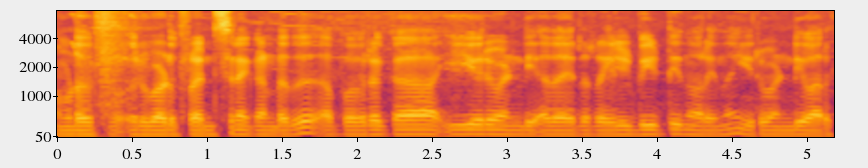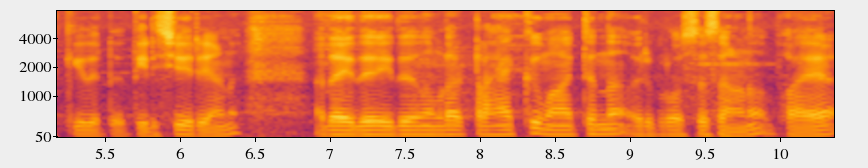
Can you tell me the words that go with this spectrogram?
നമ്മുടെ ഒരു- ഒരുപാട് ഫ്രണ്ട്സിനെ കണ്ടത്. അപ്പോൾ അവരൊക്കെ ഈ ഒരു വണ്ടി അതായത് റെയിൽ ബീട്ടി എന്ന് പറയുന്ന ഈ ഒരു വണ്ടി വർക്ക് ചെയ്തിട്ട് തിരിച്ചു വരികയാണ്. അതായത് ഇത് നമ്മുടെ ട്രാക്ക് മാറ്റുന്ന ഒരു പ്രോസസ്സാണ് പഴയ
